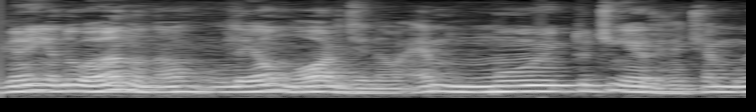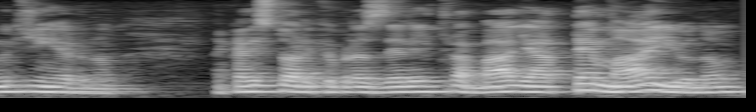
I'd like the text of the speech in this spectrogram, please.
ganha no ano, não? o leão morde. Não? É muito dinheiro, gente, é muito dinheiro. Não? Aquela história que o brasileiro ele trabalha até maio, não?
